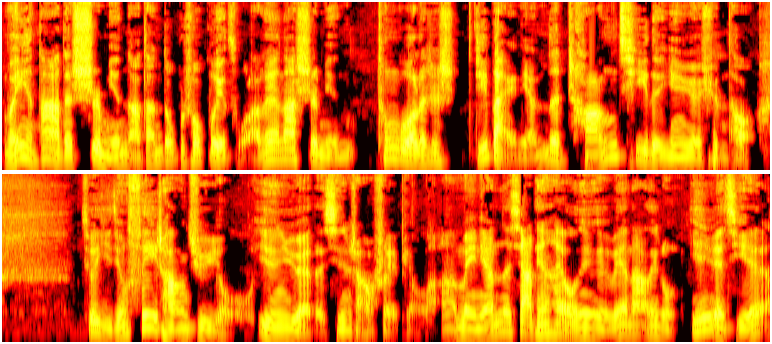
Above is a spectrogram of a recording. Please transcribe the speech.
维也纳的市民啊，咱都不说贵族了，维也纳市民通过了这几百年的长期的音乐熏陶。就已经非常具有音乐的欣赏水平了啊！每年的夏天还有那个维也纳那种音乐节啊，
